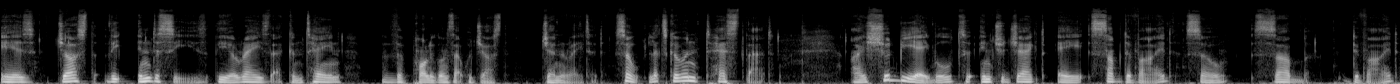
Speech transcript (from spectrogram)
is just the indices, the arrays that contain the polygons that were just generated. So let's go and test that. I should be able to interject a subdivide, so subdivide,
